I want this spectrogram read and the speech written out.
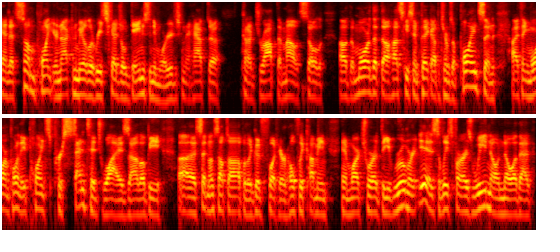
And at some point, you're not going to be able to reschedule games anymore. You're just going to have to kind of drop them out. So uh, the more that the Huskies can pick up in terms of points, and I think more importantly, points percentage wise, uh, they'll be uh, setting themselves up with a good foot here, hopefully coming in March, where the rumor is, at least far as we know, Noah, that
